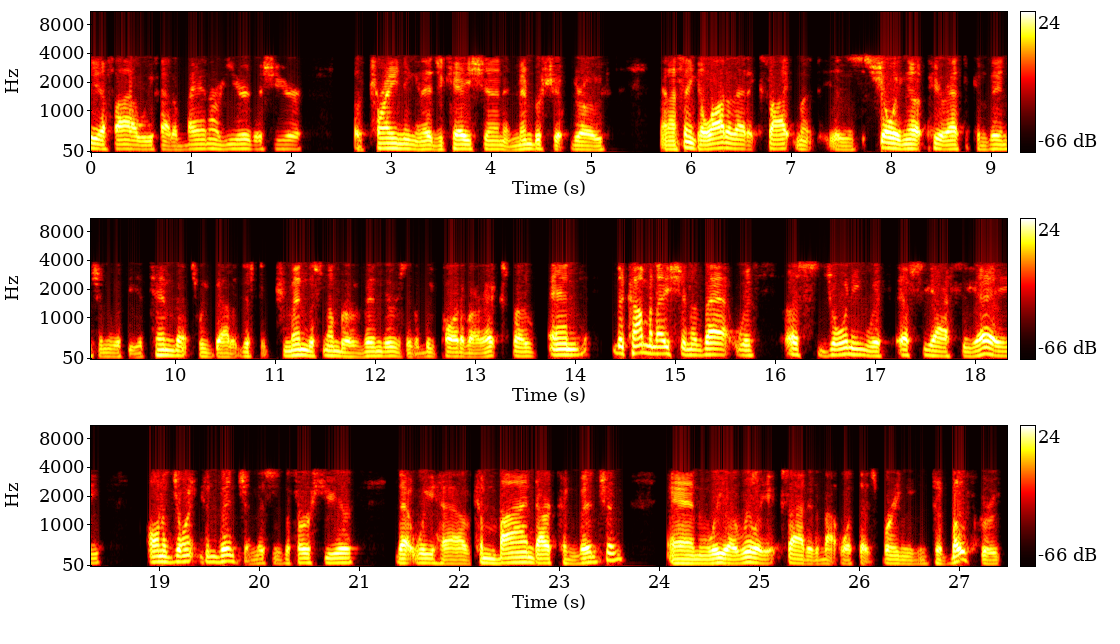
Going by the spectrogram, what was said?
CFI. We've had a banner year this year of training and education and membership growth. And I think a lot of that excitement is showing up here at the convention with the attendance. We've got just a tremendous number of vendors that'll be part of our expo. And the combination of that with us joining with FCICA on a joint convention. This is the first year that we have combined our convention and we are really excited about what that's bringing to both groups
